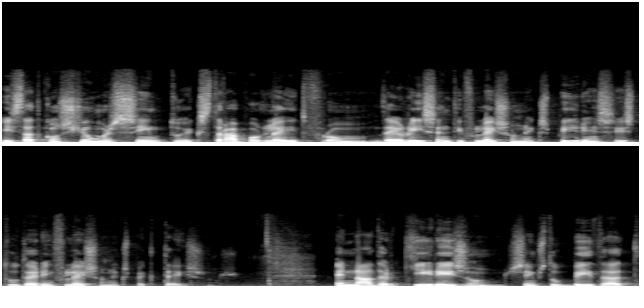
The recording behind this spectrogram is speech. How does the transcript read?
is that consumers seem to extrapolate from their recent inflation experiences to their inflation expectations. Another key reason seems to be that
